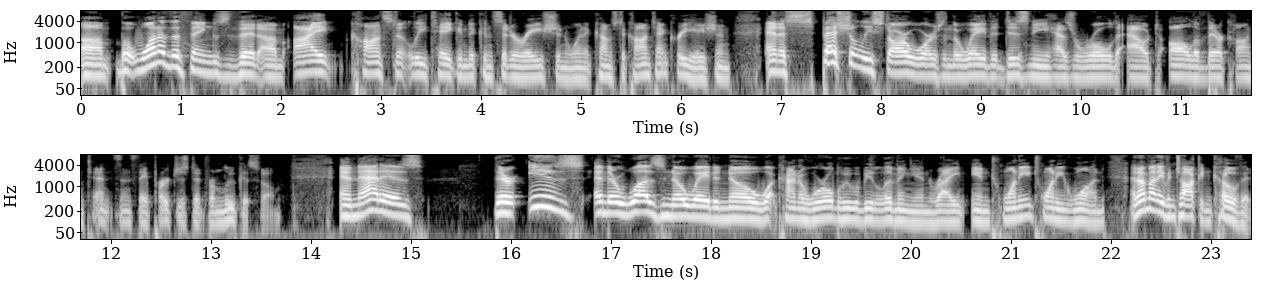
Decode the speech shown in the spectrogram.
Um, but one of the things that um, I constantly take into consideration when it comes to content creation, and especially Star Wars and the way that Disney has rolled out all of their content since they purchased it from Lucasfilm, and that is there is and there was no way to know what kind of world we would be living in right in 2021 and i'm not even talking covid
